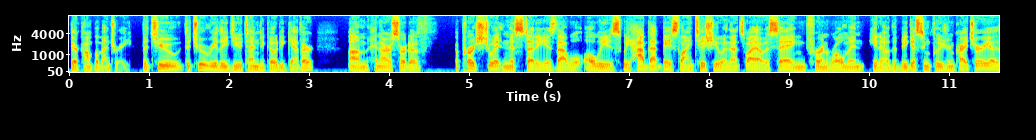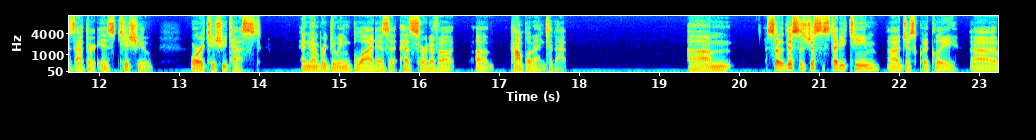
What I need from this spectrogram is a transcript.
they're complementary. The two the two really do tend to go together. Um, and our sort of approach to it in this study is that we'll always we have that baseline tissue, and that's why I was saying for enrollment, you know, the biggest inclusion criteria is that there is tissue or a tissue test, and then we're doing blood as a, as sort of a, a complement to that. Um, so this is just a study team. Uh, just quickly, uh,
